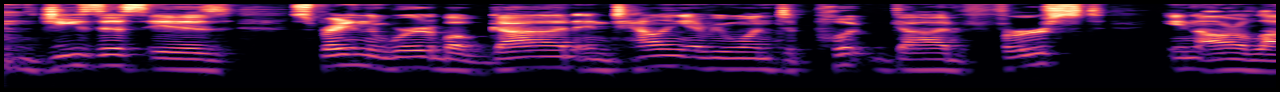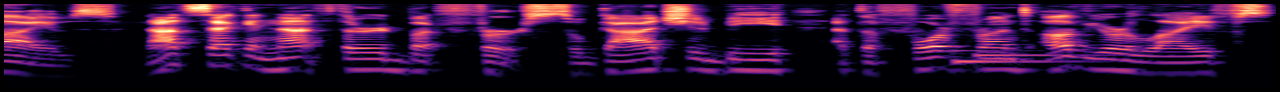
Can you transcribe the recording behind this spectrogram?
Jesus is spreading the word about God and telling everyone to put God first in our lives. Not second, not third, but first. So God should be at the forefront of your lives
